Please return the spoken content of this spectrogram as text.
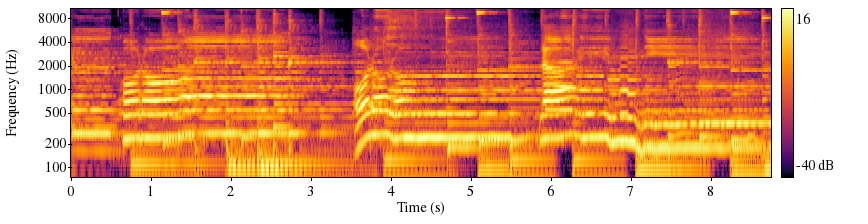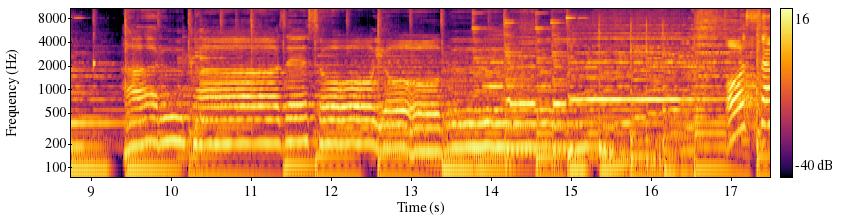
るころおろろんラインにはるかぜそよぐ。おっさん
